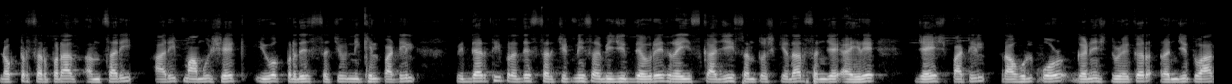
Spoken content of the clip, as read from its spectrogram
डॉक्टर सरफराज अन्सारी आरिफ मामू शेख युवक प्रदेश सचिव निखिल पाटील विद्यार्थी प्रदेश सरचिटणीस अभिजित देवरे रईस काजी संतोष केदार संजय अहिरे जयेश पाटील राहुल पोळ गणेश धुळेकर रणजित वाघ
